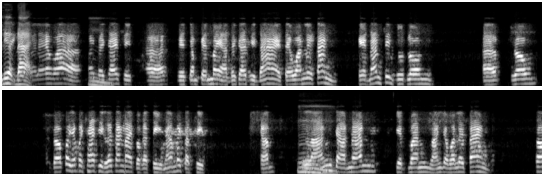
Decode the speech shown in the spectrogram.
เลือกได้ ม่แล้วว่าไม่อืมไปใช้สิทธิ์เอ่อเหตุจำเป็นไม่อาจจะใช้สิทธิ์ได้ แต่วันเลือกตั้งเหตุนั้นสิ้นสุดลงเอ่อเรา เราก็ยังไปใช้สิทธิ์เลือกตั้งได้ปกตินะ ไม่ตัดสิทธิ์ครับ อืม หลังจากนั้นเจ็ดวันหลังจากวันเลือกตั้ง ก็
